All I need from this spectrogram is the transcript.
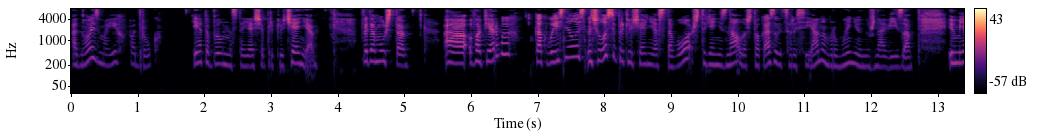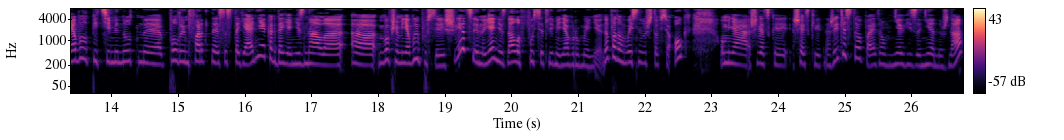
одной из моих подруг. И это было настоящее приключение. Потому что, э, во-первых, как выяснилось, началось все приключение с того, что я не знала, что, оказывается, россиянам в Румынию нужна виза. И у меня было пятиминутное полуинфарктное состояние, когда я не знала... Э, в общем, меня выпустили из Швеции, но я не знала, впустят ли меня в Румынию. Но потом выяснилось, что все ок, у меня шведский, шведский вид на жительство, поэтому мне виза не нужна.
